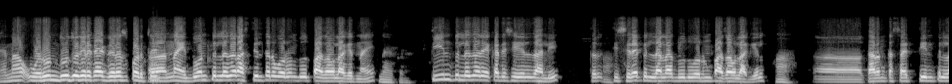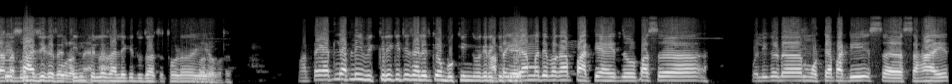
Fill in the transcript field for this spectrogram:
ह्यांना वरून दूध वगैरे काय गरज पडते अं, नाही दोन पिल्लं जर असतील तर वरून दूध पाजावं लागत नाही तीन पिल्लं जर एखाद्या शेळीला झाली तर हा. तिसऱ्या पिल्लाला दूध वरून पाजावं लागेल हा. अं, कारण कसं आहे तीन पिल्लांना ते दूध साहजिकच आहे पुरत तीन नाही. पिल्लं हा. झाले की दुधाचं थोडं हे बरोबर. होतं आता यातली आपली विक्री किती झालीत किंवा बुकिंग वगैरे आता किती आहे? यामध्ये बघा पाटी आहेत जवळपास अं, पलीकडं मोठ्या पाटी स- सहा आहेत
